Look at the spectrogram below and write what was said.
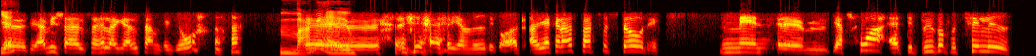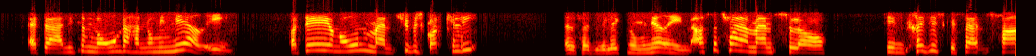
Ja. Øh, det er vi så altså heller ikke alle sammen, der gjorde. Mange er jo. Øh, ja, jeg ved det godt. Og jeg kan da også godt forstå det. Men øh, jeg tror, at det bygger på tillid, at der er ligesom nogen, der har nomineret en. Og det er jo nogen, man typisk godt kan lide. Altså, de vil ikke nominere en. Og så tror jeg, man slår sin kritiske sans fra.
